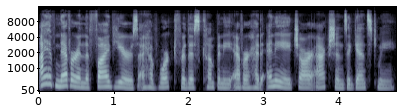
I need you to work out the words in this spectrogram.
I have never in the five years I have worked for this company ever had any HR actions against me.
